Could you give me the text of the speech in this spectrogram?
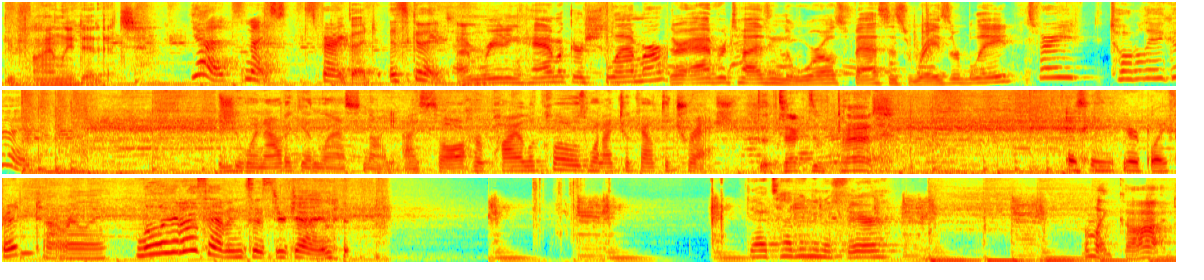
You finally did it. Yeah, it's nice. It's very good. It's good. I'm reading Hammacher Schlemmer. They're advertising the world's fastest razor blade. It's very totally good. She went out again last night. I saw her pile of clothes when I took out the trash. Detective Pat. Is he your boyfriend? Not really. Well, look at us having sister time. Dad's having an affair. Oh my god.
